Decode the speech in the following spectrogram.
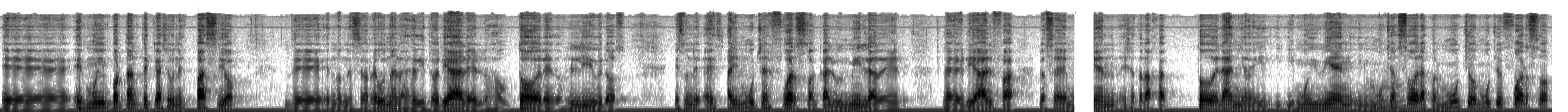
Eh, es muy importante que haya un espacio de- en donde se reúnan las editoriales, los autores, los libros. Es un- es- hay mucho esfuerzo acá, Ludmila de la librería Alfa lo sabe ella trabaja todo el año y, y muy bien, y muchas horas, con mucho, mucho esfuerzo.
